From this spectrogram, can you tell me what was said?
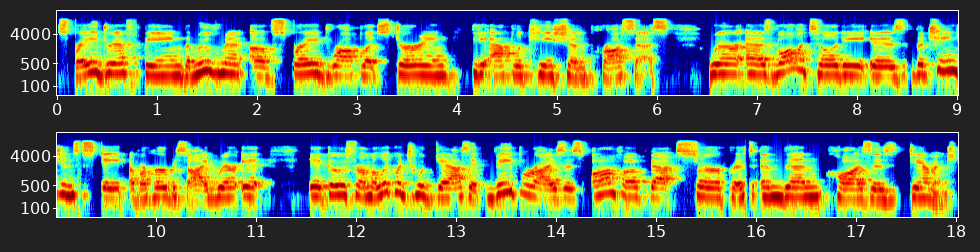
Spray drift being the movement of spray droplets during the application process, whereas volatility is the change in state of a herbicide where it it goes from a liquid to a gas, it vaporizes off of that surface and then causes damage.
